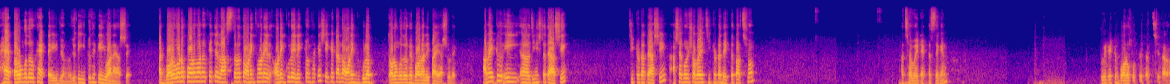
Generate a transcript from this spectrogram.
হ্যাঁ তরঙ্গ দৈর্ঘ্য একটা এই জন্য। যদি ই টু থেকে ই ওয়ানে আসে। আর বড় বড় পরমাণুর ক্ষেত্রে লাস্ট স্তরে তো অনেক ধরনের, অনেকগুলো ইলেকট্রন থাকে, সেক্ষেত্রে আমরা অনেকগুলো তরঙ্গ দৈর্ঘ্যে বর্ণালী পাই আসলে। আমরা একটু এই জিনিসটাতে আসি। চিত্রটাতে আসি। আশা করি সবাই চিত্রটা দেখতে পাচ্ছ আচ্ছা ওয়েট একটা সেকেন্ড ছবিটা একটু বড় করতে চাচ্ছি তারা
